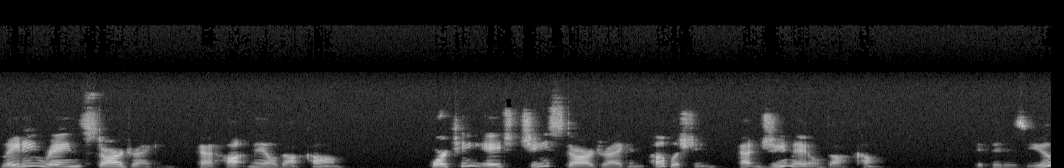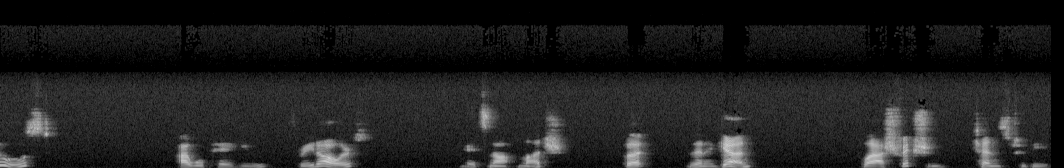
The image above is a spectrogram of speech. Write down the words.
Lady Rain Star at hotmail.com or THG Star Dragon Publishing at gmail.com. If it is used, I will pay you $3. It's not much, but then again, flash fiction tends to be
